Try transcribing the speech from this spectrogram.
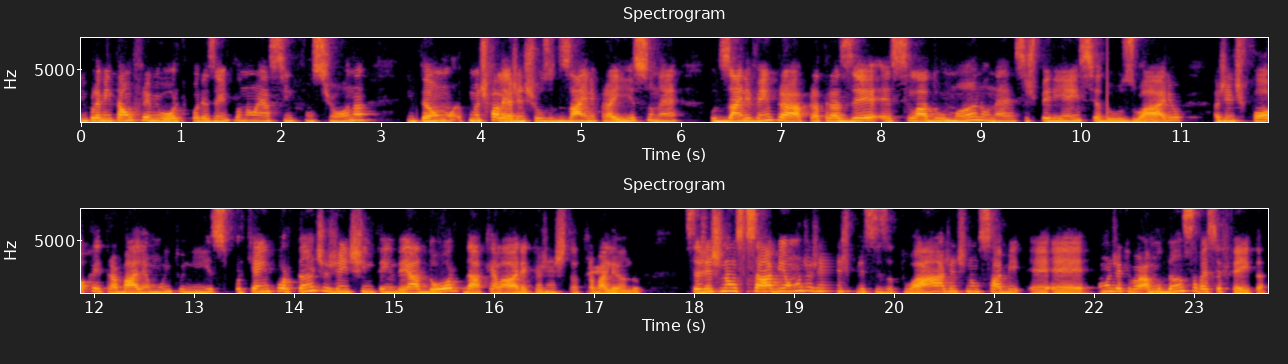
implementar um framework, por exemplo, não é assim que funciona. Então, como eu te falei, a gente usa o design para isso, né? O design vem para trazer esse lado humano, né? Essa experiência do usuário a gente foca e trabalha muito nisso, porque é importante a gente entender a dor daquela área que a gente está trabalhando. Se a gente não sabe onde a gente precisa atuar, a gente não sabe é, é, onde é que a mudança vai ser feita.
